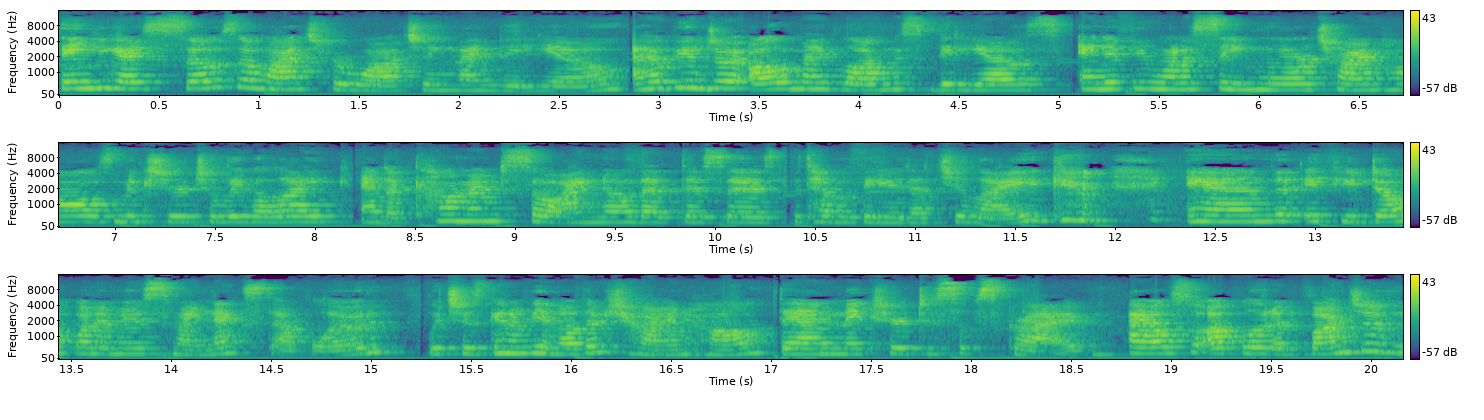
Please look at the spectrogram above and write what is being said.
Thank you guys so, so much for watching my video. I hope you enjoy all of my Vlogmas videos. And if you want to see more try-on hauls, make sure to leave a like and a comment so I know that this is the type of video that you like. and if you don't want to miss my next upload, which is going to be another try-on haul, then make sure to subscribe. I also upload a bunch of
